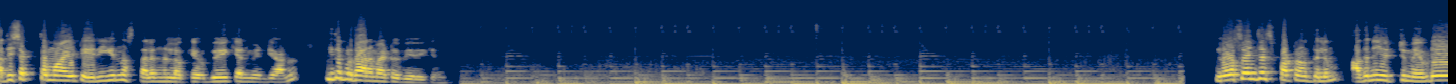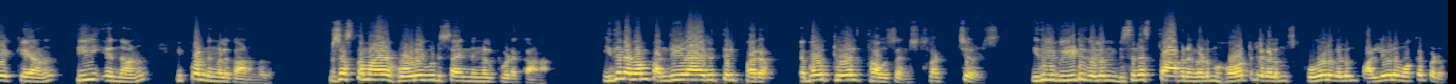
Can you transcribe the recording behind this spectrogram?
അതിശക്തമായിട്ട് എരിയുന്ന സ്ഥലങ്ങളിലൊക്കെ ഉപയോഗിക്കാൻ വേണ്ടിയാണ് ഇത് പ്രധാനമായിട്ട് ഉപയോഗിക്കുന്നത്. ലോസ് ഏഞ്ചൽസ് പട്ടണത്തിലും അതിനു ചുറ്റും എവിടെയൊക്കെയാണ് തീ എന്നാണ് ഇപ്പോൾ നിങ്ങൾ കാണുന്നത്. പ്രശസ്തമായ ഹോളിവുഡ് സൈൻ നിങ്ങൾക്ക് ഇവിടെ കാണാം. ഇതിനകം പന്തീരായിരത്തിൽ പരം എബൌട്ട് ട്വൽവ് തൗസൻഡ് സ്ട്രക്ചേഴ്സ് ഇതിൽ വീടുകളും ബിസിനസ് സ്ഥാപനങ്ങളും ഹോട്ടലുകളും സ്കൂളുകളും പള്ളികളും ഒക്കെ പെടും.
